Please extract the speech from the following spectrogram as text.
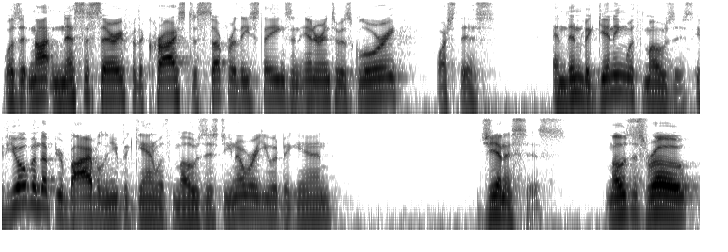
Was it not necessary for the Christ to suffer these things and enter into his glory? Watch this. And then beginning with Moses. If you opened up your Bible and you began with Moses, do you know where you would begin? Genesis. Moses wrote,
